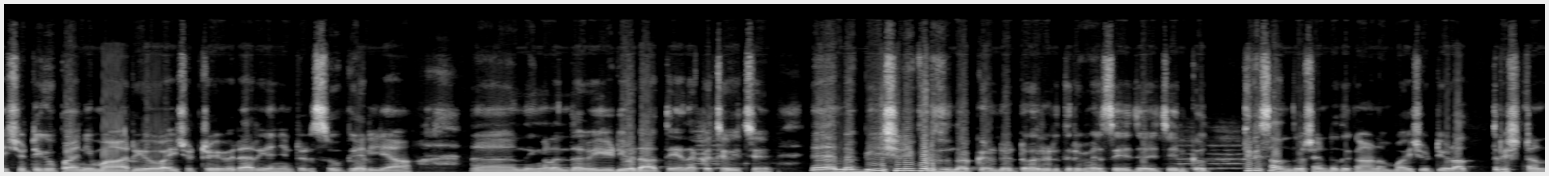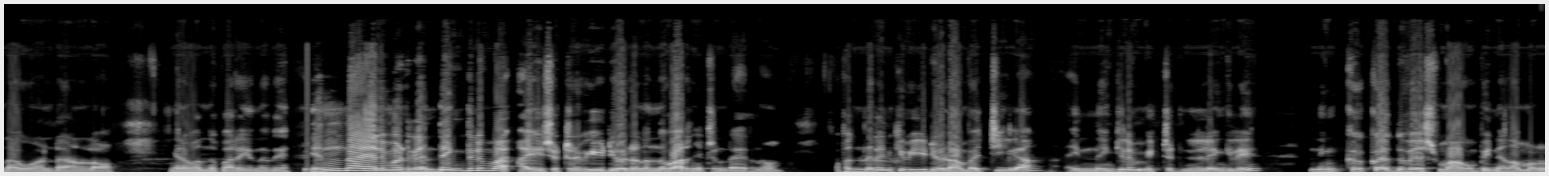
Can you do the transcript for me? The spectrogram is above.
ഐശ്വട്ടിക്ക് പനി മാറിയോ? ഐശ്വട്ടി വിവരം അറിയാഞ്ഞിട്ടൊരു സുഖമില്ല നിങ്ങളെന്താ വീഡിയോ ഇടാത്തേന്നൊക്കെ ചോദിച്ച് എന്നെ ഭീഷണിപ്പെടുത്തുന്നൊക്കെ ഉണ്ട് കേട്ടോ. ഓരോരുത്തർ മെസ്സേജ് അയച്ച് എനിക്ക് ഒത്തിരി സന്തോഷമുണ്ട് ഇത് കാണുമ്പോൾ ഐശ്വട്ടിയോട് അത്ര ഇഷ്ടം ഉണ്ടാവുകൊണ്ടാണല്ലോ ഇങ്ങനെ വന്ന് പറയുന്നത്. എന്തായാലും എന്തെങ്കിലും ഐശ്വട്ടിയുടെ വീഡിയോ ഇടണം എന്ന് പറഞ്ഞിട്ടുണ്ടായിരുന്നു. അപ്പം ഇന്നലെ എനിക്ക് വീഡിയോ ഇടാൻ പറ്റിയില്ല. ഇന്നെങ്കിലും ഇട്ടിട്ടില്ലെങ്കിൽ നിങ്ങൾക്കൊക്കെ അത് വിഷമാവും. പിന്നെ നമ്മൾ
